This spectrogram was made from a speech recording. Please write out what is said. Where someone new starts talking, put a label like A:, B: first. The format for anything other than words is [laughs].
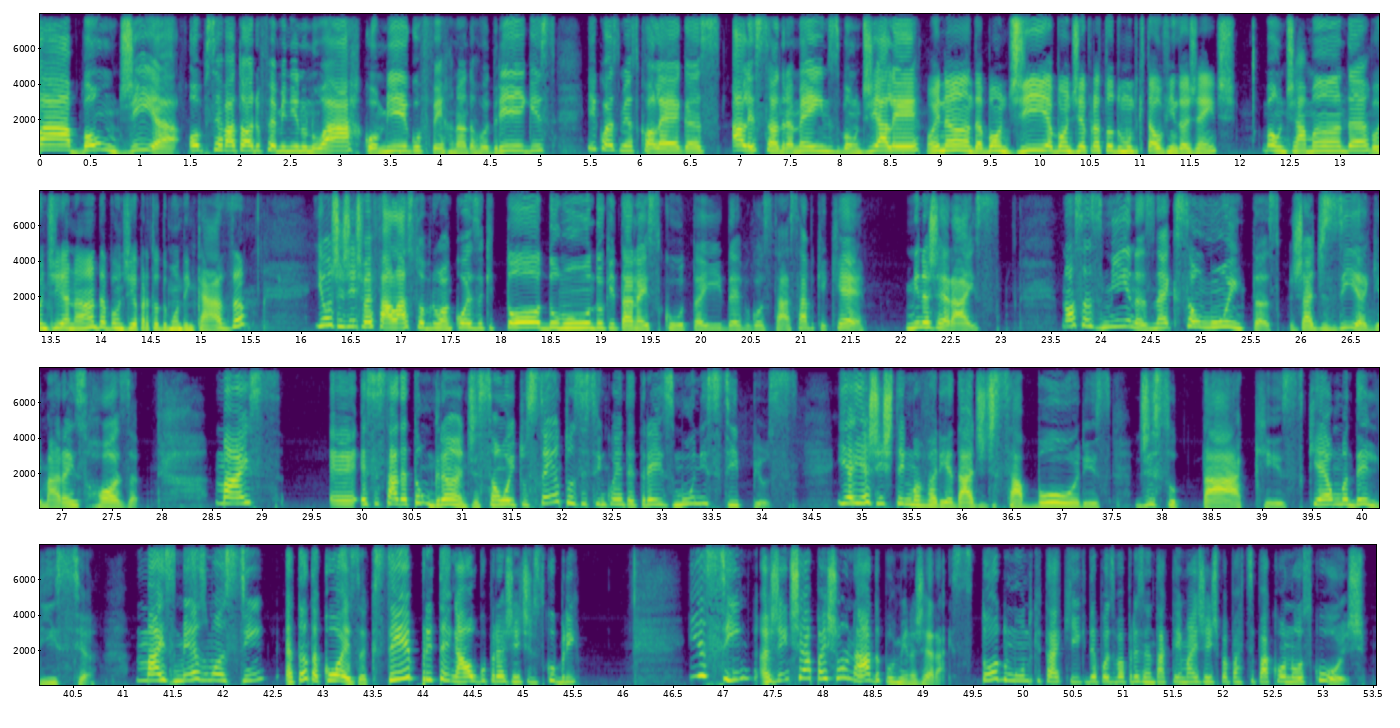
A: Olá, bom dia! Observatório Feminino no Ar, comigo, Fernanda Rodrigues, e com as minhas colegas Alessandra Mendes. Bom dia, Ale.
B: Oi, Nanda, bom dia, bom dia para todo mundo que está ouvindo a gente.
A: Bom dia, Amanda.
C: Bom dia, Nanda, bom dia para todo mundo em casa.
A: E hoje a gente vai falar sobre uma coisa que todo mundo que está na escuta aí deve gostar. Sabe o que, que é? Minas Gerais. Nossas minas, né, que são muitas, já dizia Guimarães Rosa. Mas é, esse estado é tão grande, são 853 municípios. E aí a gente tem uma variedade de sabores, de sotaques, que é uma delícia. Mas mesmo assim, é tanta coisa que sempre tem algo para a gente descobrir. E assim, a gente é apaixonada por Minas Gerais. Todo mundo que está aqui, que depois vai apresentar que tem mais gente para participar conosco hoje.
